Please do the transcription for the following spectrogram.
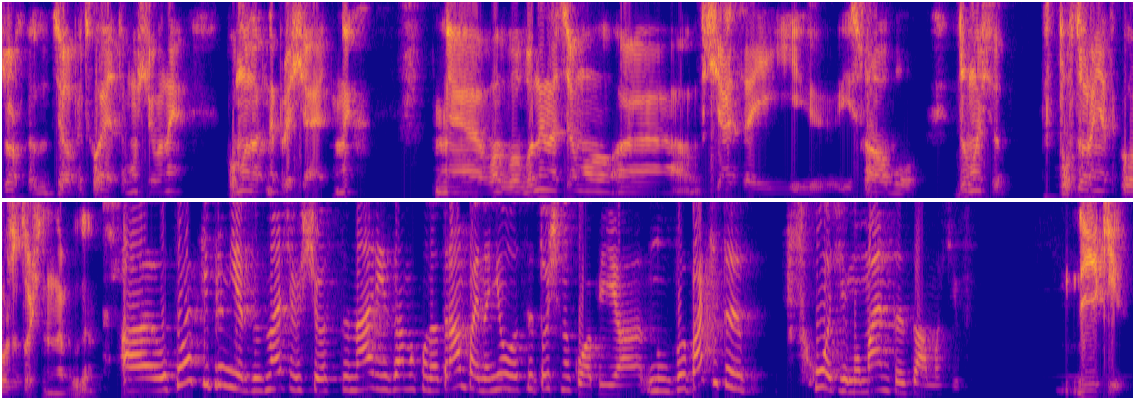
жорстко до цього підходять, тому що вони помилок не прощають. У них е, во- во- вони на цьому е, вчаться і, і слава Богу. Думаю, що повторення такого вже точно не буде. А словацький прем'єр зазначив, що сценарій замаху на Трампа і на нього це точно копія. Ну, ви бачите схожі моменти замахів? Які?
